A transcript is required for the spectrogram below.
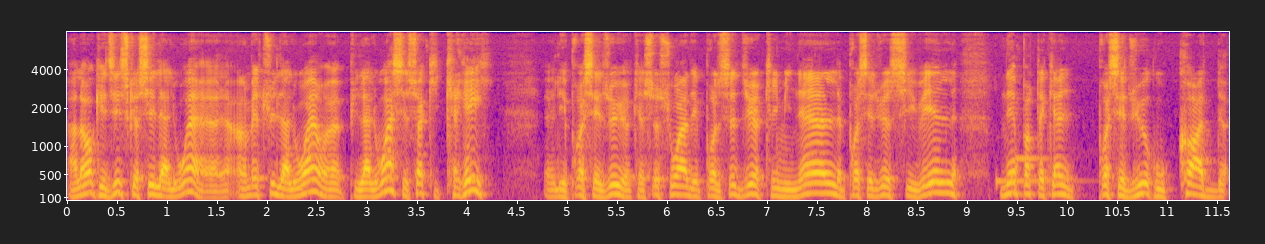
Alors qu'ils disent que c'est la loi, euh, en vertu de la loi, euh, puis la loi, c'est ça qui crée les procédures, que ce soit des procédures criminelles, des procédures civiles, n'importe quelle procédure ou code,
